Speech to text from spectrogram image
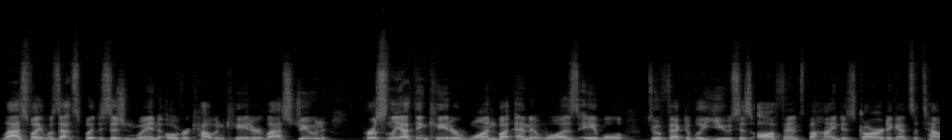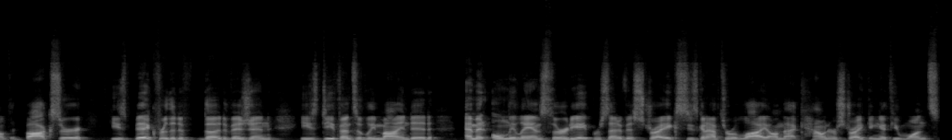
Last fight was that split decision win over Calvin Kattar last June. Personally, I think Kattar won, but Emmett was able to effectively use his offense behind his guard against a talented boxer. He's big for the, the division. He's defensively minded. Emmett only lands 38% of his strikes. He's going to have to rely on that counter striking if he wants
